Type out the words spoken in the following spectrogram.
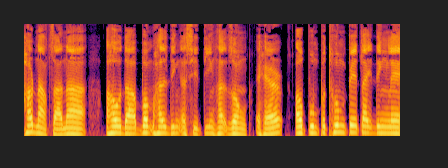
har nak chana ahoda bom halding asi ting hal zong a her opum pathum pe tlai ding le.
